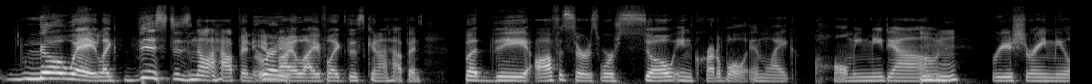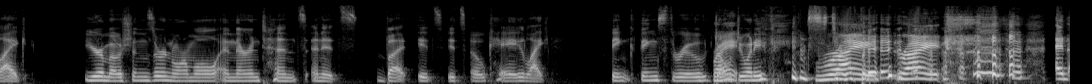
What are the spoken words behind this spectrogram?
no way. Like, this does not happen in Right. my life. Like, this cannot happen. But the officers were so incredible in like calming me down, Mm-hmm. reassuring me, like, your emotions are normal and they're intense and it's, but it's, it's okay. Like, think things through. Don't Right. do anything stupid. Right, right. And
